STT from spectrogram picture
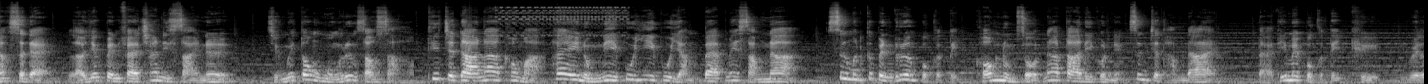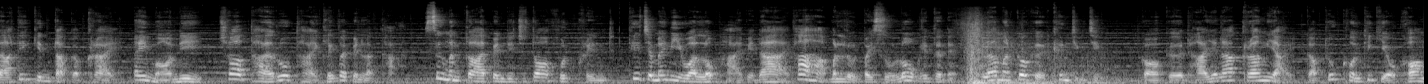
นักแสดง แล้วยังเป็นแฟชั่นดีไซเนอร์ จึงไม่ต้องห่วงเรื่องสาวๆ ที่จะดาหน้าเข้ามา ให้ไอ้หนุ่มนี่ผู้ยี่ผู้ยำแบบไม่ซ้ำหน้า ซึ่งมันก็เป็นเรื่องปกติของหนุ่มโสดหน้าตาดีคนหนึ่งซึ่งจะทำได้ แต่ที่ไม่ปกติคือ เวลาที่กินตับกับใคร ไอ้หมอนี่ชอบถ่ายรูปถ่ายคลิปไว้เป็นหลักฐาน ซึ่งมันกลายเป็นดิจิตอลฟุตพิ้นที่จะไม่มีวันลบหายไปได้ ถ้าหากมันหลุดไปสู่โลกอินเทอร์เน็ต แล้วมันก็เกิดขึ้นจริง ๆก็เกิดหายนะครั้งใหญ่กับทุกคนที่เกี่ยวข้อง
